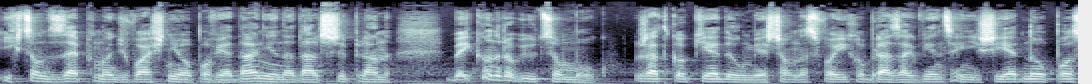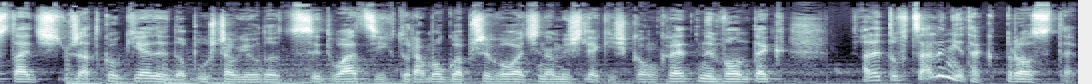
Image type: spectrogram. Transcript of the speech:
I chcąc zepchnąć właśnie opowiadanie na dalszy plan, Bacon robił co mógł. Rzadko kiedy umieszczał na swoich obrazach więcej niż jedną postać, rzadko kiedy dopuszczał ją do sytuacji, która mogła przywołać na myśl jakiś konkretny wątek, ale to wcale nie tak proste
